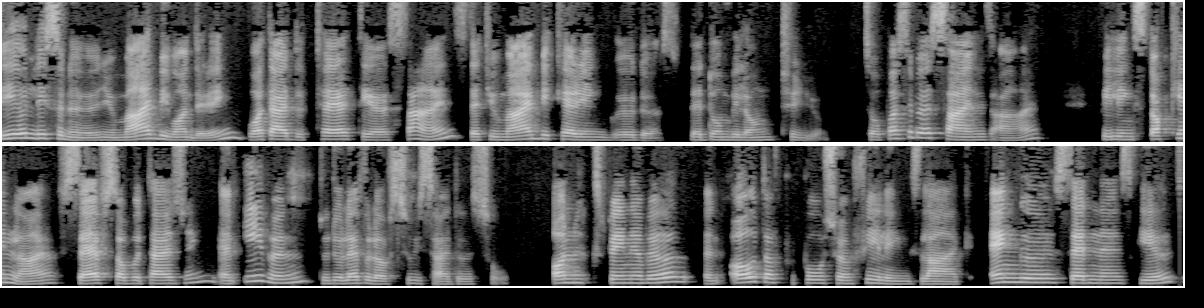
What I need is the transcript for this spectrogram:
Dear listener, you might be wondering what are the telltale signs that you might be carrying burdens that don't belong to you. So possible signs are feeling stuck in life, self-sabotaging, and even to the level of suicidal thought. Unexplainable and out of proportion feelings like anger, sadness, guilt,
